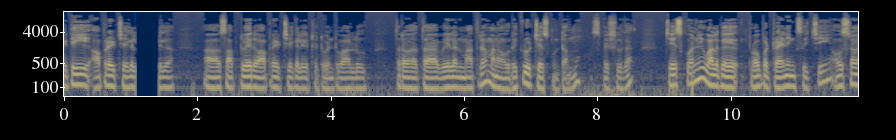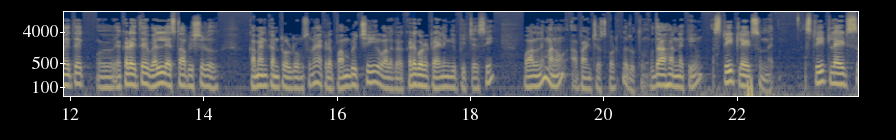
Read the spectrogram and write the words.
ఐటీ ఆపరేట్ చేయగలిగే సాఫ్ట్వేర్ ఆపరేట్ చేయగలిగేటటువంటి వాళ్ళు తర్వాత వీళ్ళని మాత్రమే మనం రిక్రూట్ చేసుకుంటాము స్పెషల్గా. చేసుకొని వాళ్ళకి ప్రాపర్ ట్రైనింగ్స్ ఇచ్చి అవసరమైతే ఎక్కడైతే well established command control rooms ఉన్నాయో అక్కడ పంపించి వాళ్ళకి అక్కడ కూడా ట్రైనింగ్ ఇప్పించేసి వాళ్ళని మనం అపాయింట్ చేసుకోవడం జరుగుతుంది. ఉదాహరణకి స్ట్రీట్ లైట్స్ ఉన్నాయి. స్ట్రీట్ లైట్స్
